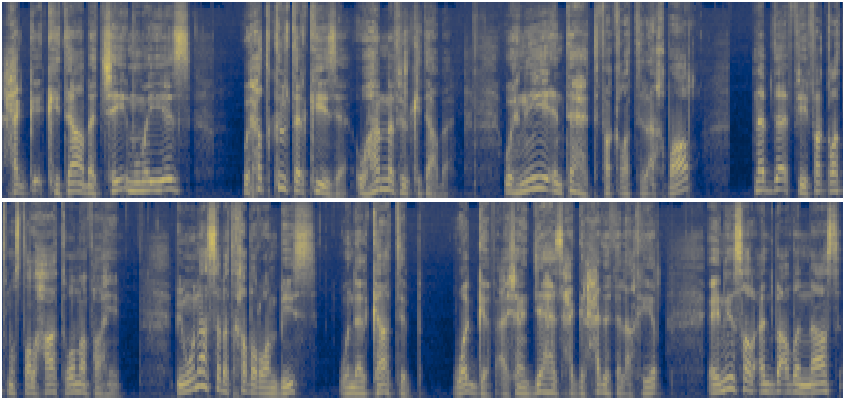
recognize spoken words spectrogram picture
حق كتابة شيء مميز ويحط كل تركيزه وهمه في الكتابة. وهني انتهت فقرة الأخبار نبدأ في فقرة مصطلحات ومفاهيم. بمناسبة خبر One Piece وأن الكاتب وقف عشان يتجهز حق الحدث الأخير هني صار عند بعض الناس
